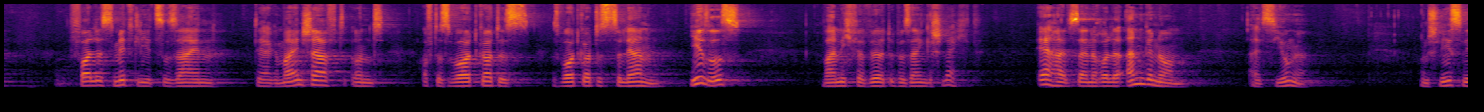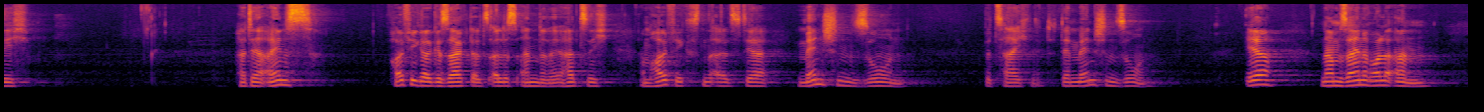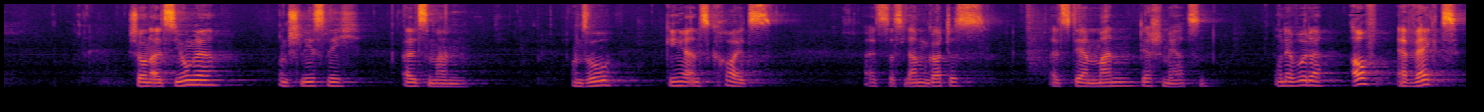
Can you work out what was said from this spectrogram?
volles Mitglied zu sein der Gemeinschaft und auf das Wort Gottes, das Wort Gottes zu lernen. Jesus war nicht verwirrt über sein Geschlecht. Er hat seine Rolle angenommen als Junge. Und schließlich hat er eins häufiger gesagt als alles andere. Er hat sich am häufigsten als der Menschensohn bezeichnet, der Menschensohn. Er nahm seine Rolle an, schon als Junge und schließlich als Mann. Und so ging er ans Kreuz als das Lamm Gottes, als der Mann der Schmerzen. Und er wurde auferweckt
